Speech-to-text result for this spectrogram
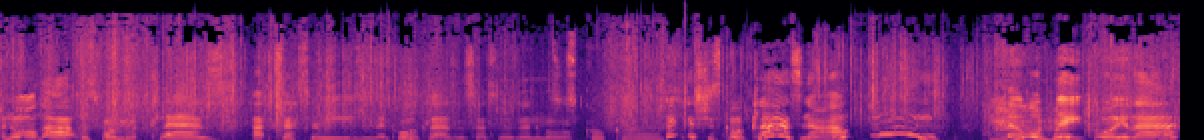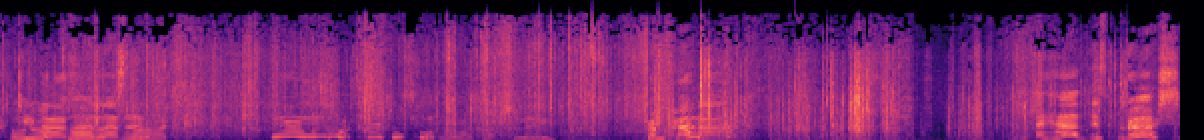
And all that was from Claire's Accessories. Is it called Claire's Accessories anymore? It's called Claire's. I think it's just called Claire's now. Mm. Little update for you there. I wonder what Claire looks 2011. like. Yeah, I wonder what Claire does look like actually. From Primark. I have this brush.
